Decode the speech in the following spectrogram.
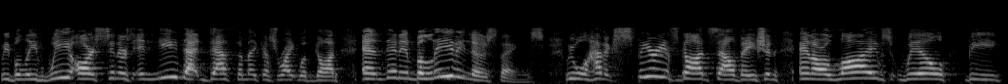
We believe we are sinners and need that death to make us right with God. And then in believing those things, we will have experienced God's salvation and our lives will be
